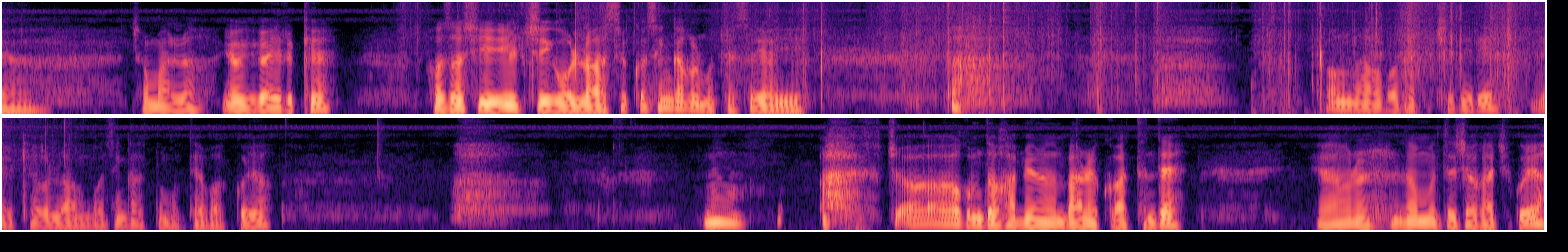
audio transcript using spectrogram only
야, 정말로 여기가 이렇게 버섯이 일찍 올라왔을 거 생각을 못했어요. 이 뻥나무 버섯 부치들이 이렇게 올라온 건 생각도 못 해봤고요. 음, 아, 조금 더 가면 많을 것 같은데, 야, 오늘 너무 늦어가지고요.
